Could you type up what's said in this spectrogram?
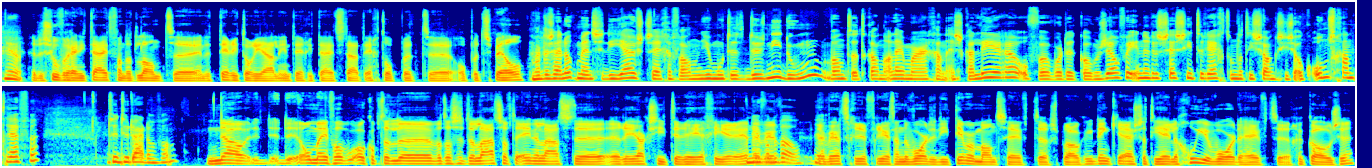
Ja. De soevereiniteit van het land eh, en de territoriale integriteit staat echt op het, eh, op het spel. Maar er zijn ook mensen die juist zeggen van... je moet het dus niet doen, want het kan alleen maar gaan escaleren... of we worden, komen zelf weer in een recessie terecht... omdat die sancties ook ons gaan treffen. Wat vindt u daar dan van? Nou, om even op, ook op de, wat was het, de laatste of de ene laatste eh, reactie te reageren. hè. Meneer Daar Van der werd, Wal, daar ja. werd gerefereerd aan de woorden die Timmermans heeft eh, gesproken. Ik denk juist dat hij hele goede woorden heeft eh, gekozen.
